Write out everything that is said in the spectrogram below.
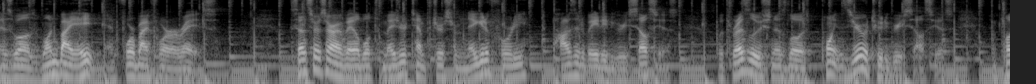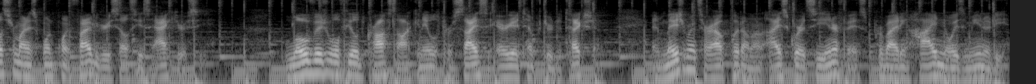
as well as 1x8 and 4x4 arrays. Sensors are available to measure temperatures from negative 40 to positive 80 degrees Celsius, with resolution as low as 0.02 degrees Celsius and plus or minus 1.5 degrees Celsius accuracy. Low visual field crosstalk enables precise area temperature detection, and measurements are output on an I2C interface, providing high noise immunity.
